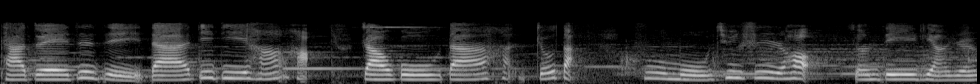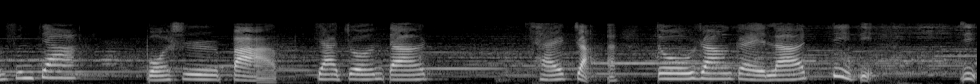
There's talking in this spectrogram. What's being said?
他对自己的弟弟很好，照顾得很周到。父母去世后，兄弟两人分家。博士把家中的财产都让给了弟弟，自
